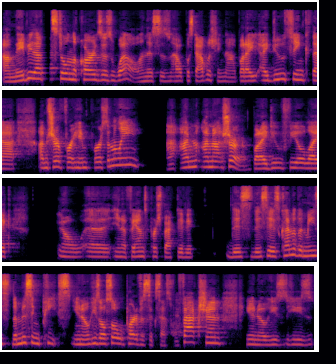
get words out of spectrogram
Um, maybe that's still in the cards as well, and this is help establishing that. But I, I do think that I'm sure for him personally, I, I'm I'm not sure, but I do feel like you know, uh, in a fan's perspective, it this this is kind of the mis- the missing piece. You know, he's also part of a successful faction. You know, he's he's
